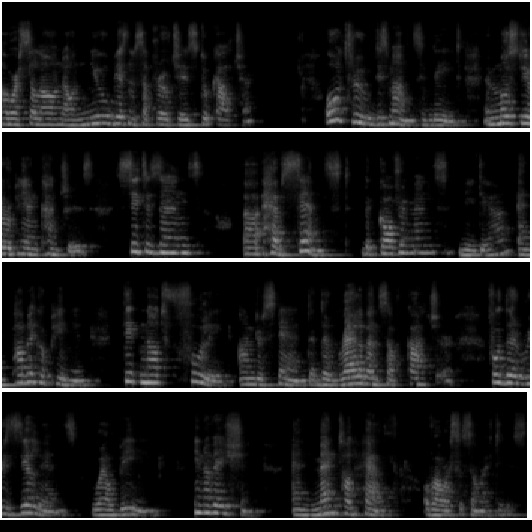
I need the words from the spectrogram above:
our salon on new business approaches to culture? All through these months, indeed, in most European countries, citizens uh, have sensed the governments, media, and public opinion did not fully understand the relevance of culture for the resilience, well-being, innovation, and mental health of our societies.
